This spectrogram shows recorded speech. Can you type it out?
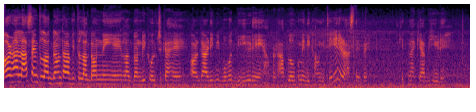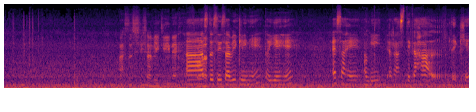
और हाँ लास्ट टाइम तो लॉकडाउन था अभी तो लॉकडाउन नहीं है लॉकडाउन भी खुल चुका है और गाड़ी भी बहुत भीड़ है यहाँ पर। आप लोगों को मैं दिखाऊँगी ठीक है रास्ते पे कितना क्या भीड़ है। आज तो शीशा भी क्लीन है। हाँ आज तो शीशा भी क्लीन है तो ये है। ऐसा है अभी रास्ते का हाल देखिए।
